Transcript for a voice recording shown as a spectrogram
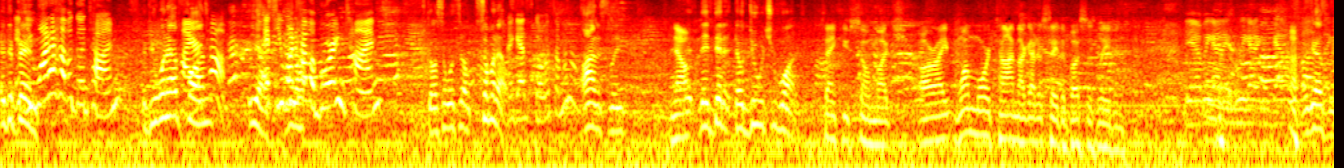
It depends. If you want to have a good time, If you want to have hire fun, Tom. yes. If you want to have a boring time, go some- with some, someone else. I guess go with someone else. Honestly, Now, they, they did it. They'll do what you want. thank you so much. All right, one more time, I got to say the bus is leaving. Yeah, we gotta we gotta go get on the bus. I guess we got.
